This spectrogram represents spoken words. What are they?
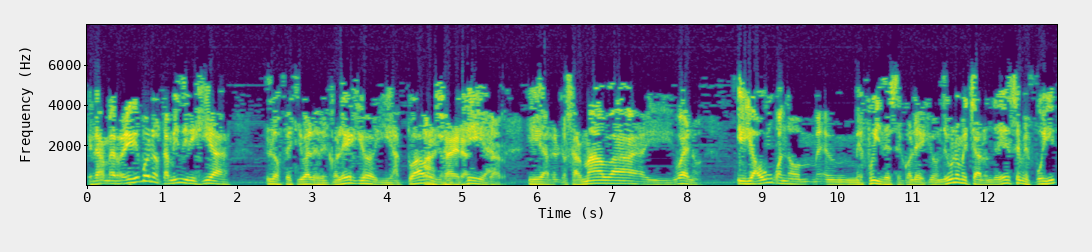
era me reí. Bueno, también dirigía los festivales del colegio y actuaba Ah, y los ya era, dirigía. claro. Y los armaba y bueno. Y aún cuando me, me fui de ese colegio, donde uno me echaron, de ese me fui,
